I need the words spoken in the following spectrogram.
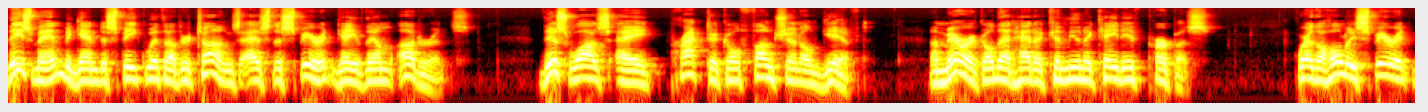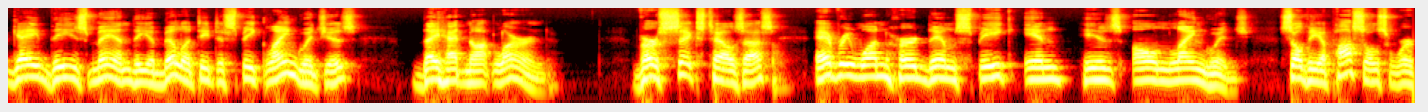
These men began to speak with other tongues as the Spirit gave them utterance. This was a practical, functional gift, a miracle that had a communicative purpose where the Holy Spirit gave these men the ability to speak languages they had not learned. Verse 6 tells us, Everyone heard them speak in his own language. So the apostles were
